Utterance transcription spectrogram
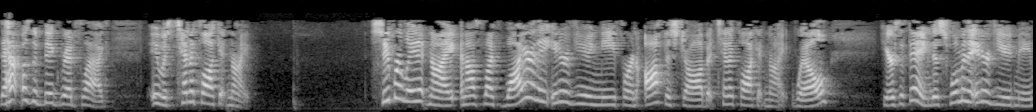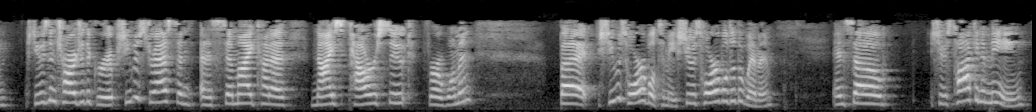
That was a big red flag. It was 10 o'clock at night. Super late at night, and I was like, why are they interviewing me for an office job at 10 o'clock at night? Well, here's the thing. This woman that interviewed me, she was in charge of the group. She was dressed in, in a semi kind of nice power suit for a woman, but she was horrible to me. She was horrible to the women. And so she was talking to me,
